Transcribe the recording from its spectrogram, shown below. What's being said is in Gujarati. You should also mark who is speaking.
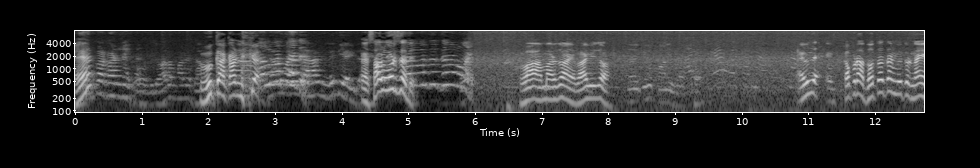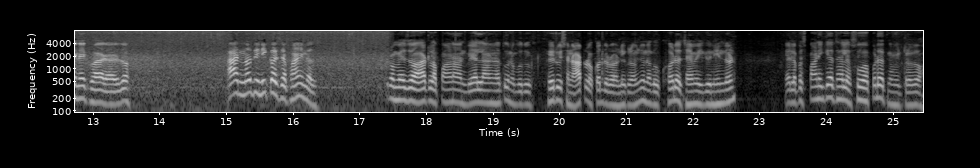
Speaker 1: હે? હુકા કાઢ નાખ્યા એ, સારું વરસાદ? વાહ અમારે જો અહીં ભાભી જો. આવી જાય કપડા ધોતા હતા ને મિત્રો નાઈ નાખ્યું હારે હારે જો. આ નદી નીકળશે ફાઇનલ મિત્રો મેં જો આટલા પાણા ને બેલા ને હતું ને બધું ફેર્યું છે ને આટલો કદડો નીકળ્યો. સમજો ને કોઈ ખડ જામી ગયું નીંદણ. એટલે પછી પાણી ક્યાં થાય? એટલે સુવા પડે જ ને મિત્રો તો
